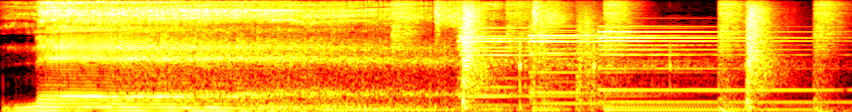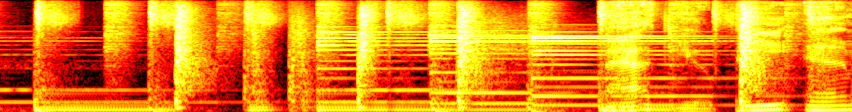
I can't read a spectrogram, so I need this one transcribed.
ne. Matthew P. M.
